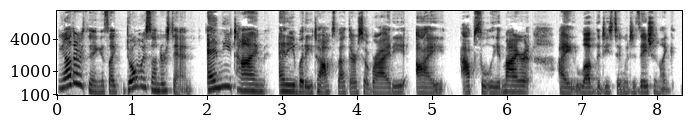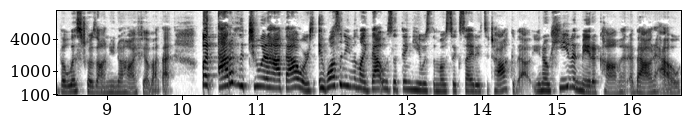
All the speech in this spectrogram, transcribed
the other thing is like, don't misunderstand. Anytime anybody talks about their sobriety, I absolutely admire it. I love the destigmatization. Like the list goes on. You know how I feel about that. But out of the two and a half hours, it wasn't even like that was the thing he was the most excited to talk about. You know, he even made a comment about how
